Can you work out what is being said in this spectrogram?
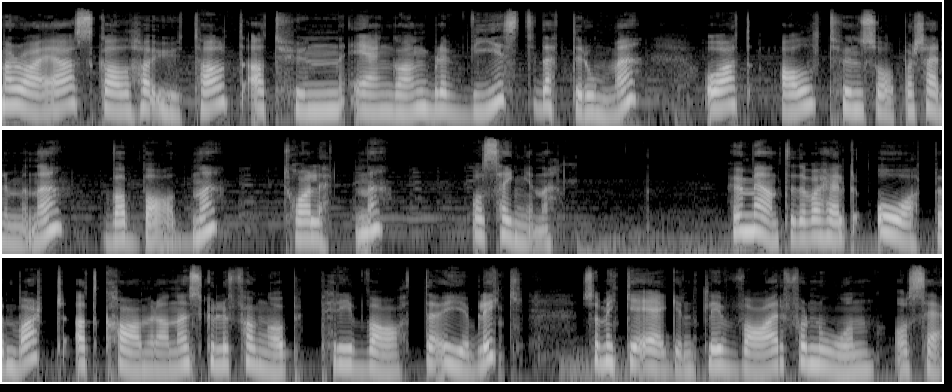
Mariah skal ha uttalt at hun en gang ble vist dette rommet, og at alt hun så på skjermene, var badene, toalettene og sengene. Hun mente det var helt åpenbart at kameraene skulle fange opp private øyeblikk som ikke egentlig var for noen å se.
